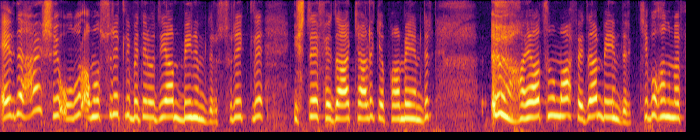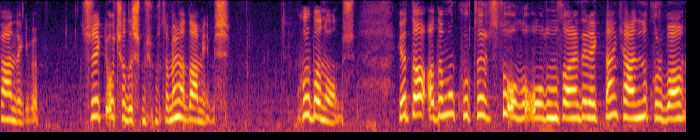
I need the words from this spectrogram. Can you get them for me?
evde her şey olur ama sürekli bedel ödeyen benimdir. Sürekli işte fedakarlık yapan benimdir. Hayatımı mahveden benimdir. Ki bu hanımefendi gibi. Sürekli o çalışmış muhtemelen adam yemiş. Kurban olmuş. Ya da adamın kurtarıcısı ol- olduğunu zannederekten kendini kurban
